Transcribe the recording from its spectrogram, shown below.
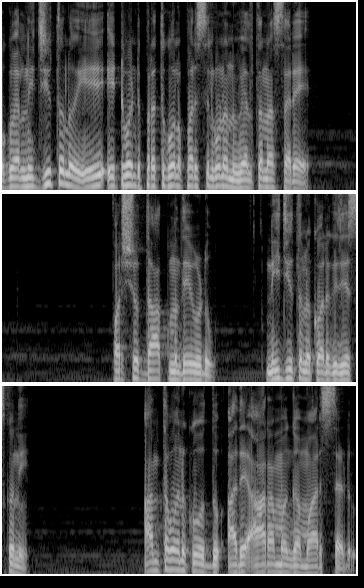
ఒకవేళ నీ జీవితంలో ఏ ఎటువంటి ప్రతికూల పరిస్థితులు కూడా నువ్వు వెళ్తున్నా సరే పరిశుద్ధాత్మ దేవుడు నీ జీవితంలో కలుగు చేసుకొని అంతం అనుకోవద్దు అదే ఆరంభంగా మారుస్తాడు.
